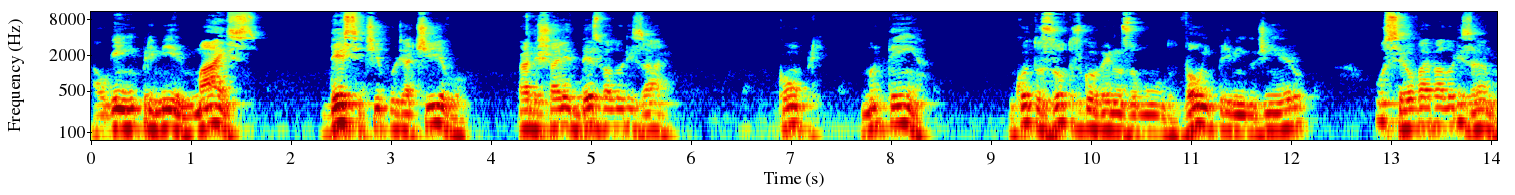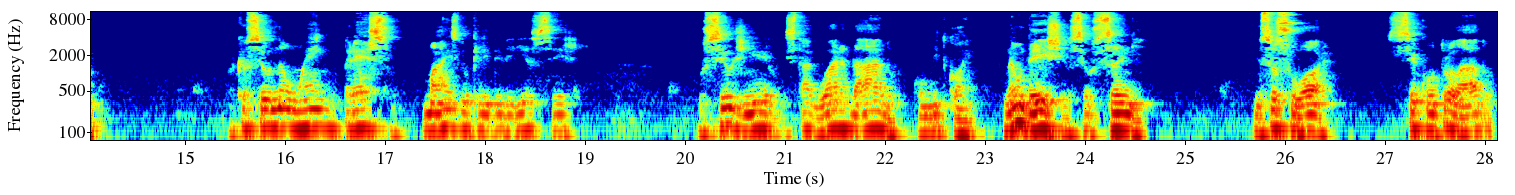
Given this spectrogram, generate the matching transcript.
alguém imprimir mais desse tipo de ativo para deixar ele desvalorizar. Compre, mantenha. Enquanto os outros governos do mundo vão imprimindo dinheiro, o seu vai valorizando. Porque o seu não é impresso mais do que ele deveria ser. O seu dinheiro está guardado com Bitcoin. Não deixe o seu sangue e o seu suor ser controlado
